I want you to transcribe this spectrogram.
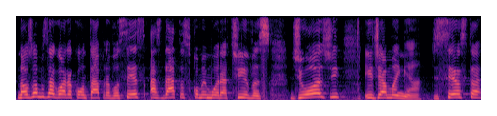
Nós vamos agora contar para vocês as datas comemorativas de hoje e de amanhã, de sexta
